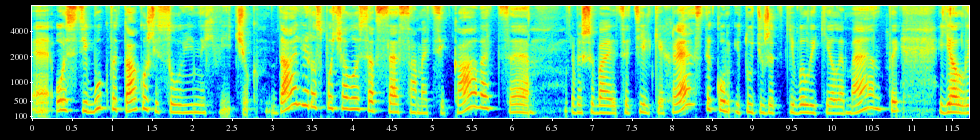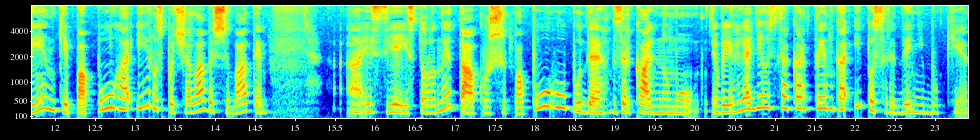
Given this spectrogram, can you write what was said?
Е, Ось ці букви також із соловійних вічок. Далі розпочалося все саме цікаве. Це вишивається тільки хрестиком, і тут вже такі великі елементи, ялинки, папуга, і розпочала вишивати а, із цієї сторони також папугу, буде в зеркальному вигляді ось ця картинка, і посередині букет.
